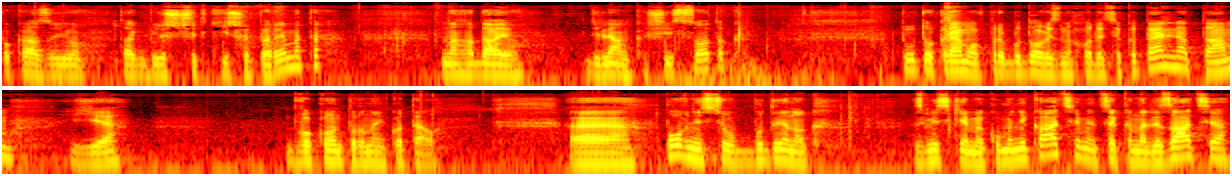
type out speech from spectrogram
Показую так більш чіткіше периметр. Нагадаю, ділянка 6 соток. Тут окремо в прибудові знаходиться котельня, там є двоконтурний котел. Е, повністю будинок з міськими комунікаціями, це каналізація,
